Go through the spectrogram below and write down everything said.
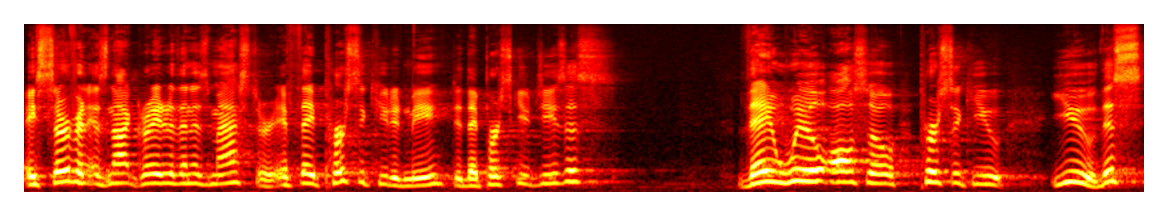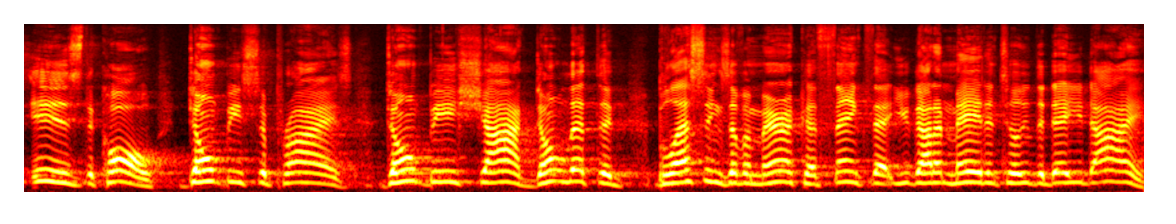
a servant is not greater than his master. If they persecuted me, did they persecute Jesus? They will also persecute you. This is the call. Don't be surprised. Don't be shocked. Don't let the blessings of America think that you got it made until the day you die.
